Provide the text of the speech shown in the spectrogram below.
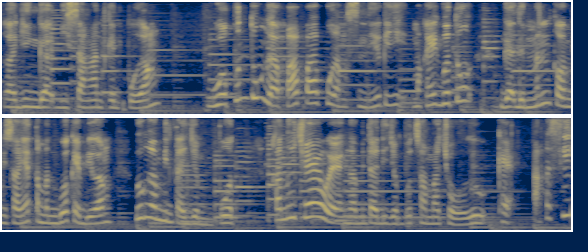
lagi nggak bisa nganterin pulang, gue pun tuh nggak apa-apa pulang sendiri makanya gue tuh gak demen kalau misalnya temen gue kayak bilang lu nggak minta jemput kan lu cewek nggak minta dijemput sama cowok lu. Kayak apa sih?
